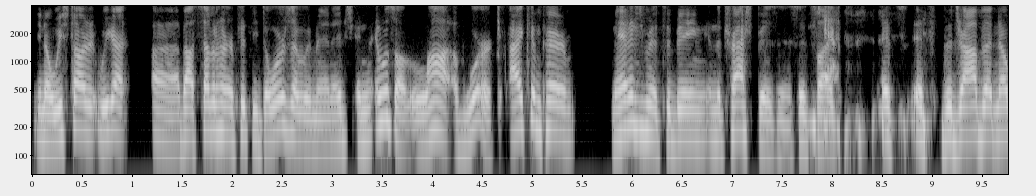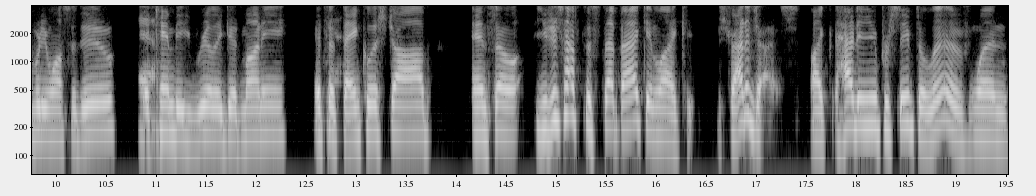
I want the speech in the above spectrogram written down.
you know, we started, we got uh, about 750 doors that we manage, and it was a lot of work. I compare management to being in the trash business. It's like yeah. it's it's the job that nobody wants to do. Yeah. It can be really good money. It's yeah. a thankless job, and so you just have to step back and like strategize. Like, how do you perceive to live when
